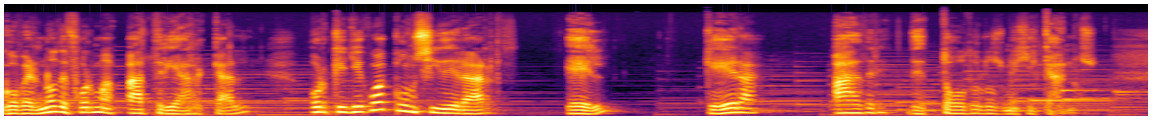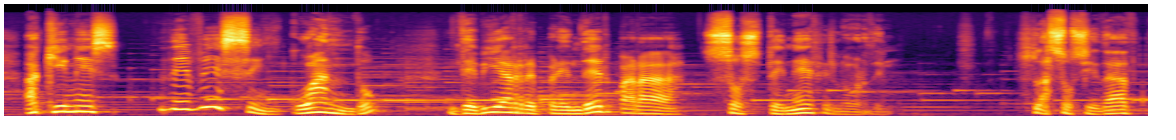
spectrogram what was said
gobernó de forma patriarcal porque llegó a considerar él que era padre de todos los mexicanos, a quienes de vez en cuando debía reprender para sostener el orden. La sociedad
